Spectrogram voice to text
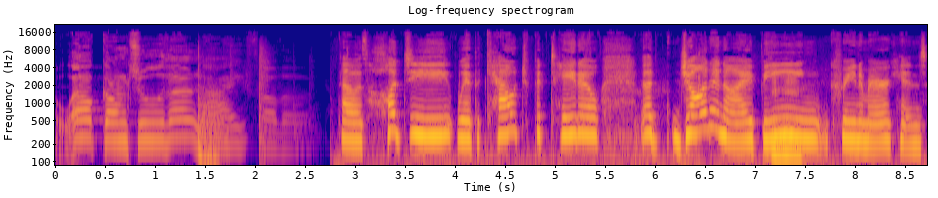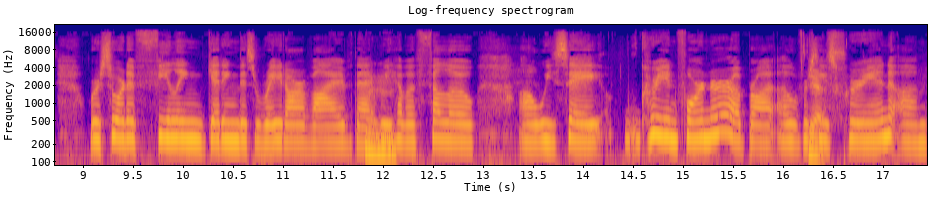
Welcome to the life of a. That was Hudgy with Couch Potato. Uh, John and I, Mm-hmm. being Korean Americans, we're sort of feeling, getting this radar vibe that Mm-hmm. we have a fellow, uh, we say, Korean foreigner, abroad, overseas Yes. Korean. Um,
